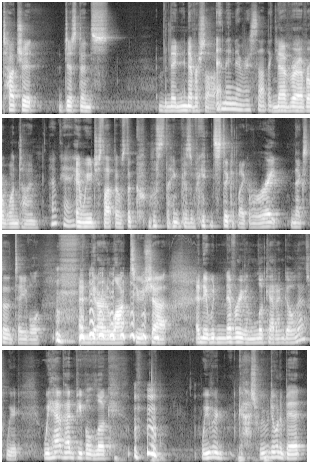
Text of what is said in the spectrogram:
touch it distance. They never saw it. And they never saw the camera. Never ever one time. Okay. And we just thought that was the coolest thing because we could stick it like right next to the table and get our lock two shot. And they would never even look at it and go, that's weird. We have had people look. we were, gosh, we were doing a bit.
